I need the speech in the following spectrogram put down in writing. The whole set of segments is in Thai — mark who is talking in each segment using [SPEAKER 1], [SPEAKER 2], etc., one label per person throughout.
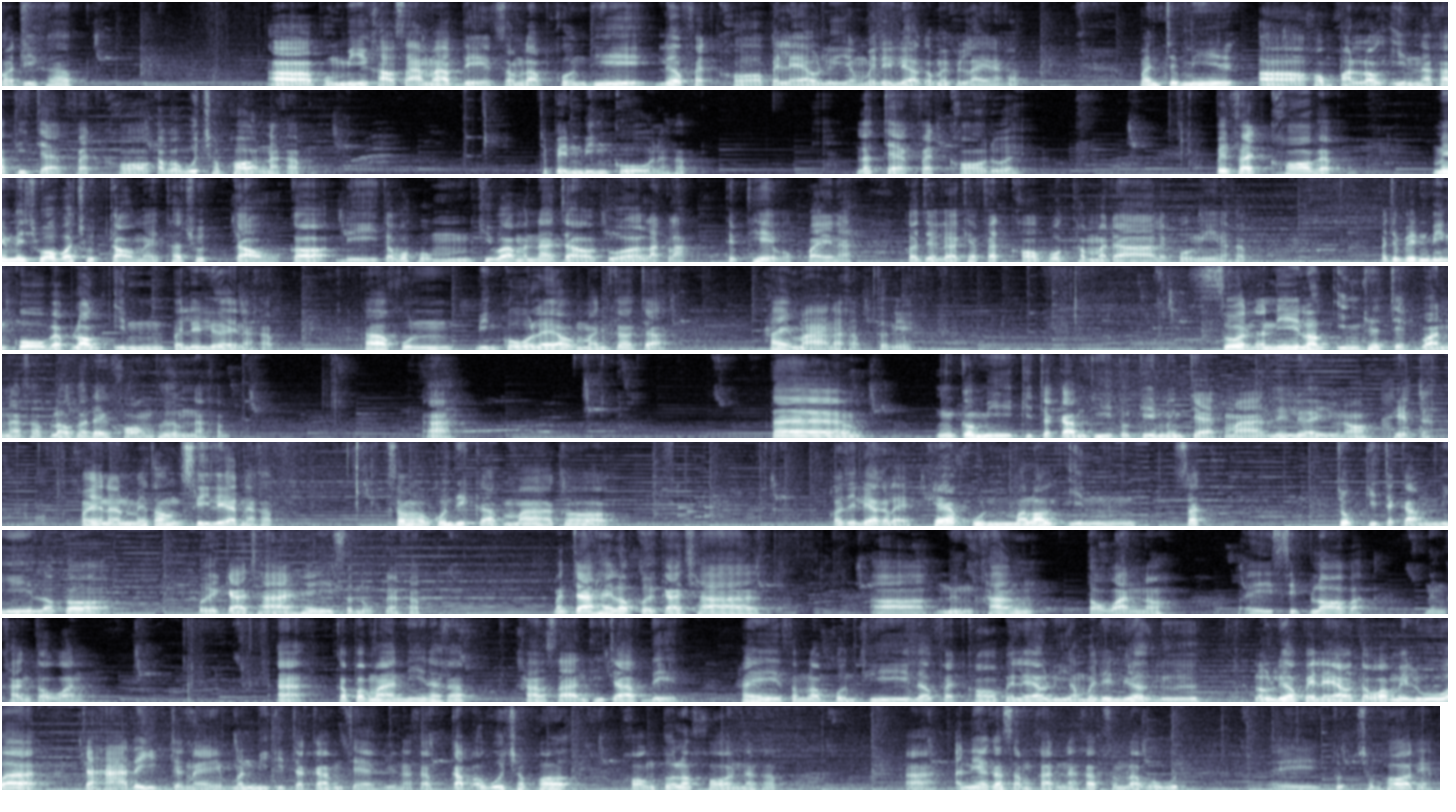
[SPEAKER 1] วัสดีครับ ผมมีข่าวสารมาอัปเดตสำหรับคนที่เลือกแฟตคอไปแล้วหรือยังไม่ได้เลือกก็ไม่เป็นไรนะครับ มันจะมีอของขวัญล็อกอินนะครับ ที่แจกแฟตคอกับอาวุธเฉพาะนะครับ จะเป็นบิงโกนะครับ แล้วแจกแฟตคอด้วย เป็นแฟตคอแบบไม่ไม่ชัวร์ว่าชุดเก่าไหม ถ้าชุดเก่าก็ดี แต่ว่าผมคิดว่ามันน่าจะเอาตัวหลักๆ เทพๆออกไปนะ ก็จะเหลือแค่แฟตคอพวกธรรมดาอะไรพวกนี้นะครับมันจะเป็นบิงโกแบบล็อกอินไปเรื่อยๆนะครับ ถ้าคุณบิงโกแล้วมันก็จะให้มานะครับตัวนี้ ส่วนอันนี้ล็อกอินแค่ 7 วันนะครับ เราก็ได้ของเพิ่มนะครับ อะ แต่มันก็มีกิจกรรมที่ตัวเกมยังแจกมาเรื่อยๆ อยู่เนาะเพจอะ เพราะฉะนั้นไม่ต้องซีเรียสนะครับ สำหรับคนที่กลับมาก็เขาจะเรียกอะไร แค่คุณมาล็อกอินสักจบกิจกรรมนี้แล้วก็เปิดกาชาให้สนุกนะครับ มันจะให้เราเปิดกาชาหนึ่งครั้งต่อวันเนาะไอ้สิบรอบอะหนึ่งครั้งต่อวัน อะ ก็ประมาณนี้นะครับ ข่าวสารที่จะอัปเดตให้สำหรับคนที่เลือกแฟลตคอไปแล้วหรือยังไม่ได้เลือกหรือ เราเลือกไปแล้ว แต่ว่าไม่รู้ว่าจะหาได้อีกจากไหน มันมีกิจกรรมแจกอยู่นะครับ กับอาวุธเฉพาะของตัวละครนะครับอ่าอันนี้ก็สำคัญนะครับสำหรับอาวุธไอ้ตัวเฉพาะเนี่ย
